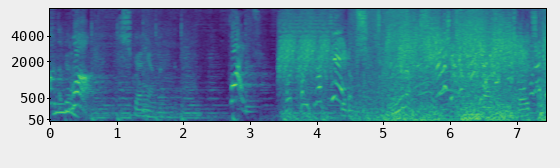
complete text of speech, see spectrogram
라운드 덤벼라. 1 시간이 아깝다. 파이트 고통스럽지? 끝없이 대지 같은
